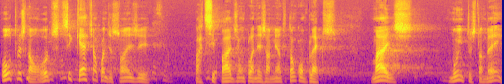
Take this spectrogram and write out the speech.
Outros não, outros sequer tinham condições de participar de um planejamento tão complexo. Mas muitos também,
